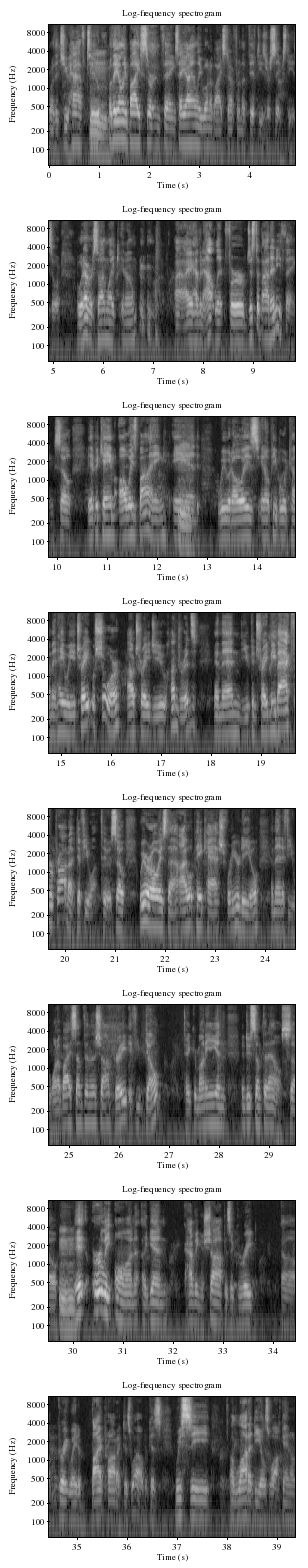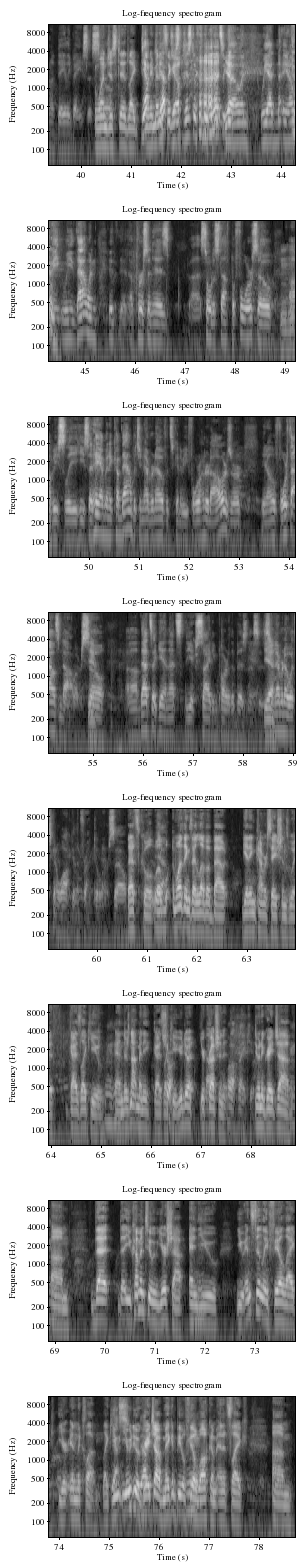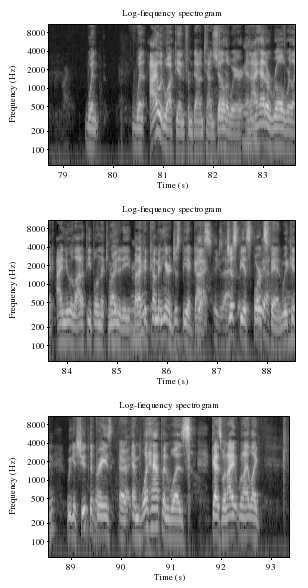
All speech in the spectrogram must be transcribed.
or that you have to Hmm. or they only buy certain things hey i only want to buy stuff from the 50s or 60s or, or whatever so i'm like you know I I have an outlet for just about anything. So it became always buying, and we would always, you know, people would come in, hey, will you trade? Well, sure, I'll trade you hundreds, and then you can trade me back for product if you want to. So we were always the, I will pay cash for your deal, and then if you want to buy something in the shop, great. If you don't, take your money and, and do something else. So it early on, again, having a shop is a great um, great way to buy product as well because we see a lot of deals walk in on a daily basis. One just did like Yep, 20 minutes yep, ago. just, just a few minutes Yep. ago, and we had you know we, we that one a person has uh, sold us stuff before, so Mm-hmm. obviously he said, "Hey, I'm going to come down, but you never know if it's going to be four hundred dollars or you know four thousand dollars." Uh, that's again, that's the exciting part of the business. Is Yeah. You never know what's going to walk in the front door. So That's cool. Well, Yeah. one of the things I love about getting conversations with guys like you, and there's not many guys like Mm-hmm. You. You're doing, you're crushing it, well, thank you. doing a great job. Mm-hmm. Um, that that you come into your shop and you you instantly feel like you're in the club. Like you Yes. you do a Yep. great job making people feel welcome, and it's like um, when when I would walk in from downtown Delaware and I had a role where like I knew a lot of people in the community, but I could come in here and just be a guy, Yes, exactly. just be a sports Oh, yeah. fan. We could we could shoot the breeze. Uh, right. And what happened was, guys, when I when I like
